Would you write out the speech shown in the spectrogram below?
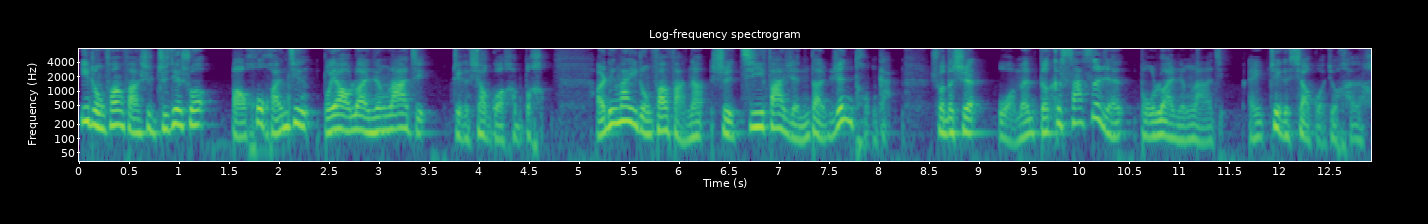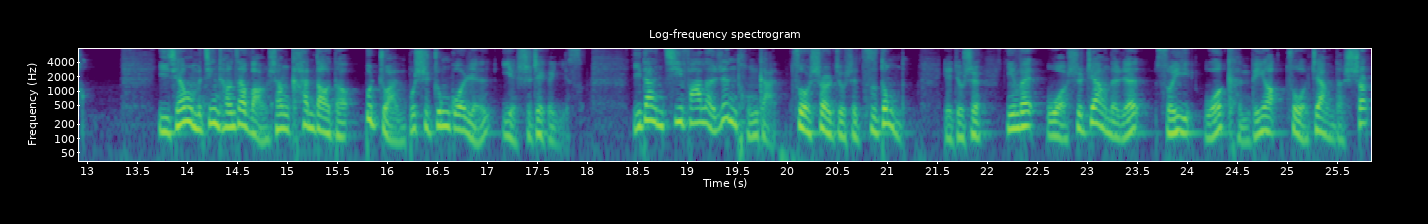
一种方法是直接说“保护环境，不要乱扔垃圾”，这个效果很不好；而另外一种方法呢，是激发人的认同感，说的是“我们德克萨斯人不乱扔垃圾”，哎，这个效果就很好。以前我们经常在网上看到的“不转不是中国人”也是这个意思。一旦激发了认同感，做事儿就是自动的，也就是因为我是这样的人，所以我肯定要做这样的事儿。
